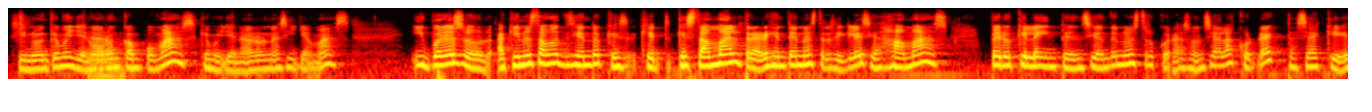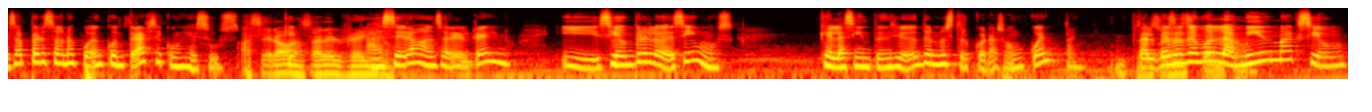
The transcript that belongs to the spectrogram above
sino en que me llenara un campo más, que me llenara una silla más. Y por eso, aquí no estamos diciendo que, que, está mal traer gente a nuestras iglesias, jamás, pero que la intención de nuestro corazón sea la correcta, o sea, que esa persona pueda encontrarse con Jesús. Hacer avanzar el reino. Hacer avanzar el reino y siempre lo decimos, que las intenciones de nuestro corazón cuentan. Tal vez hacemos la misma acción,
